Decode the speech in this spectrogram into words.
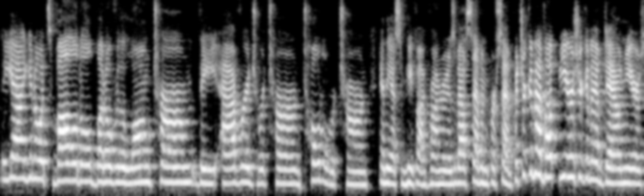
yeah, you know, it's volatile, but over the long term, the average return, total return in the S&P 500 is about 7%. But you're going to have up years, you're going to have down years,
